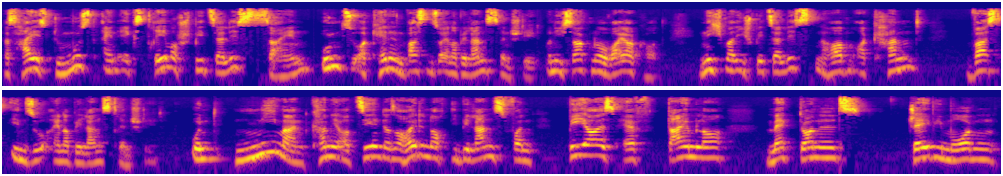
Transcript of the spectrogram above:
Das heißt, du musst ein extremer Spezialist sein, um zu erkennen, was in so einer Bilanz drin steht. Und ich sage nur Wirecard. Nicht mal die Spezialisten haben erkannt, was in so einer Bilanz drin steht. Und niemand kann mir erzählen, dass er heute noch die Bilanz von BASF, Daimler, McDonald's, JB Morgan,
